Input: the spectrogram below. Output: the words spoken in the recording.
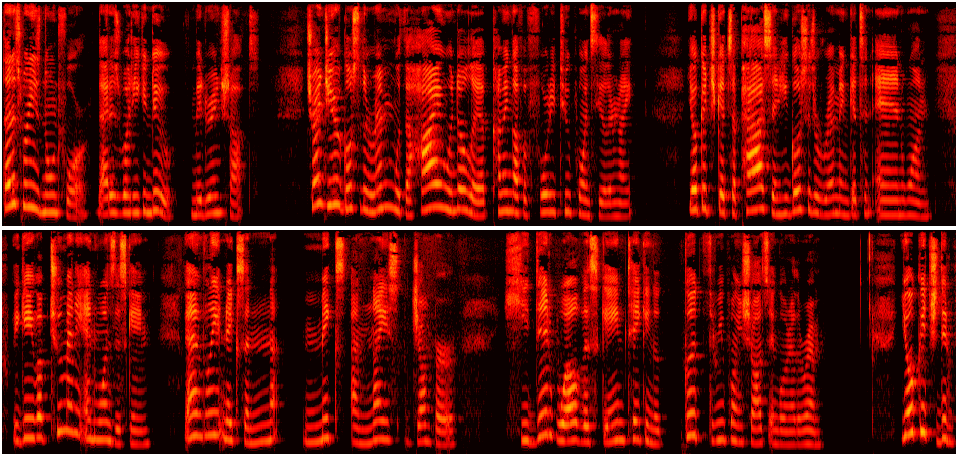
That is what he's known for. That is what he can do mid range shots. Trent Jr. goes to the rim with a high window layup coming off of 42 points the other night. Jokic gets a pass and he goes to the rim and gets an and one. We gave up too many and ones this game. VanVleet makes a makes a nice jumper. He did well this game, taking a good three point shots and going to the rim. Jokic did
